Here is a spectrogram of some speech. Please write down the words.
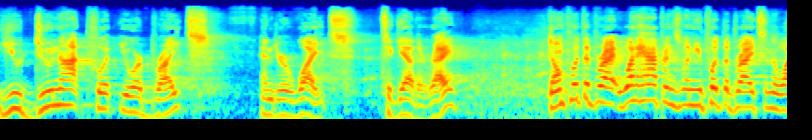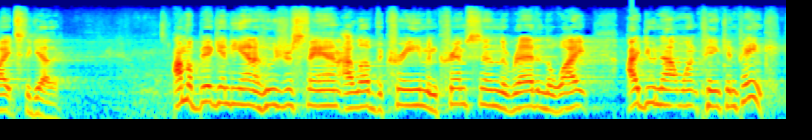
you do not put your brights and your whites together, right? Don't put the bright. What happens when you put the brights and the whites together? I'm a big Indiana Hoosiers fan. I love the cream and crimson, the red and the white. I do not want pink and pink.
